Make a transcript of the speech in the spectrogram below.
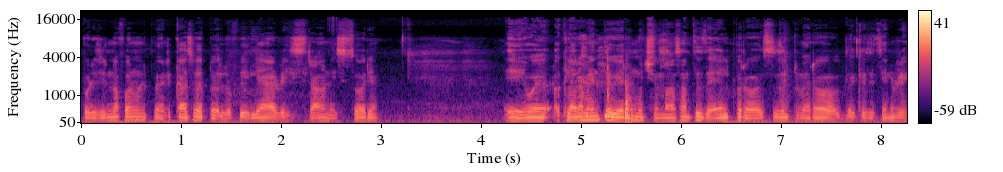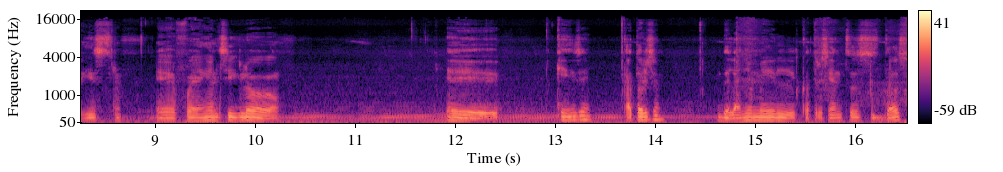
por decir una forma, el primer caso de pedofilia registrado en la historia. Eh, claramente hubieron muchos más antes de él, pero este es el primero del que se tiene registro. Eh, fue en el siglo eh, 15, 14 del año 1402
